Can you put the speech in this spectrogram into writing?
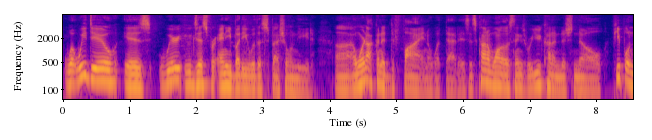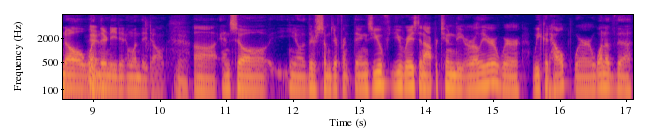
what we do is we exist for anybody with a special need. Uh, and we're not going to define what that is. It's kind of one of those things where you kind of just know people know when Yeah. they're needed and when they don't. Uh, and so you know, there's some different things. You've you raised an opportunity earlier where we could help. Where one of the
